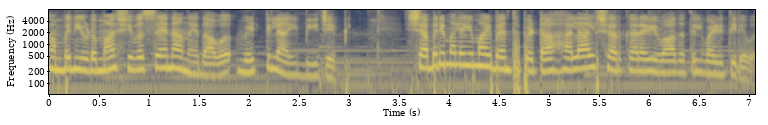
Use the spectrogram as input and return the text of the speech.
കമ്പനിയുടമ ശിവസേന നേതാവ് വെട്ടിലായി ബി ജെ പി. ശബരിമലയുമായി ബന്ധപ്പെട്ട ഹലാൽ ശർക്കര വിവാദത്തിൽ വഴിത്തിരിവ്.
